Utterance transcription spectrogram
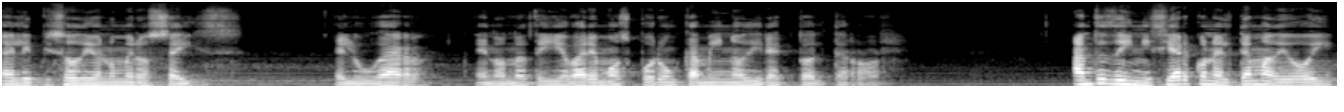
al episodio número 6, el lugar en donde te llevaremos por un camino directo al terror. Antes de iniciar con el tema de hoy,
